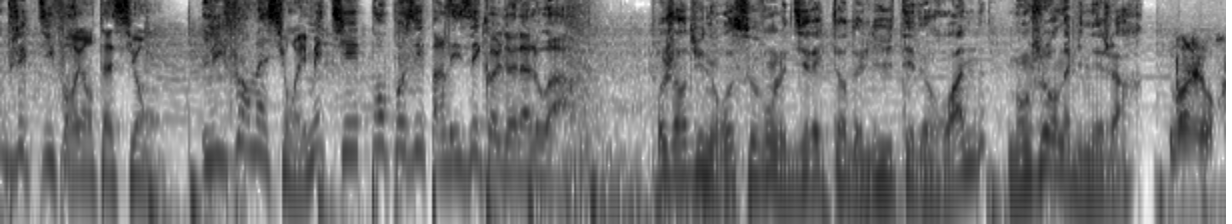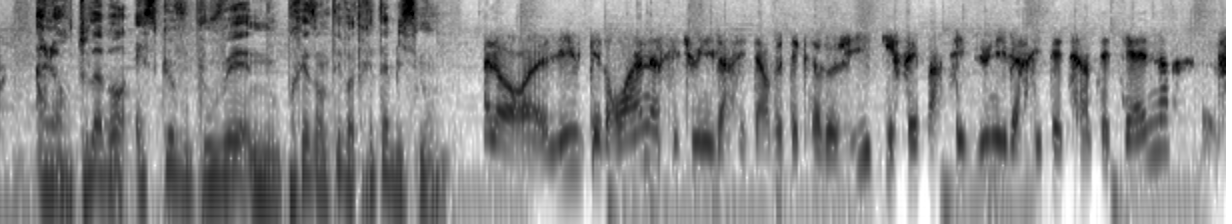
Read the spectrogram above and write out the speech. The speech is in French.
Objectif Orientation, les formations et métiers proposés par les écoles de la Loire. Aujourd'hui, nous recevons le directeur de l'IUT de Rouen. Bonjour Nabi Nejar. Bonjour. Alors, tout d'abord, est-ce que vous pouvez nous présenter votre établissement Alors, l'IUT de Rouen, Institut universitaire de technologie, qui fait partie de l'Université de Saint-Étienne,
